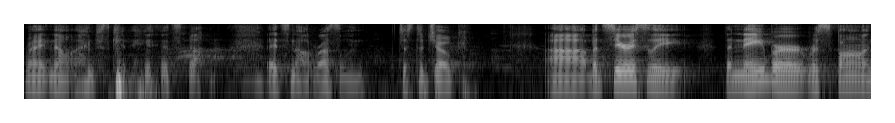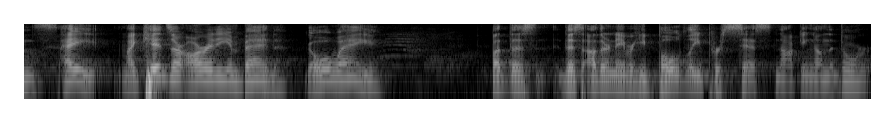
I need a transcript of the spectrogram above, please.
Right? No, I'm just kidding. It's not. It's not, Rosalind. Just a joke. Uh, but seriously, the neighbor responds, Hey, my kids are already in bed. Go away. But this, this other neighbor, he boldly persists, knocking on the door.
